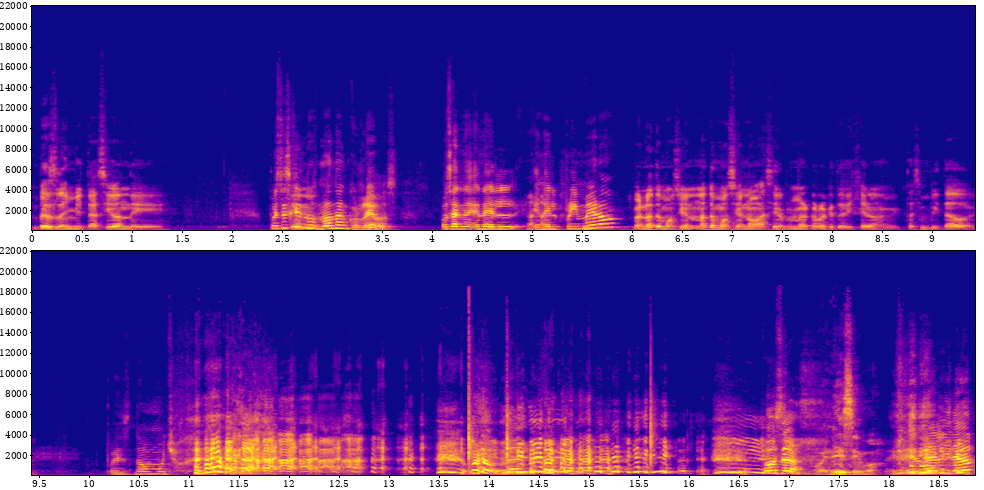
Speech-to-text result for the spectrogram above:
ves la invitación de... Pues es que nos mandan correos. O sea, en, en el, en el primero, Bueno, ¿no te emocionó? ¿No te emocionó así el primer correo que te dijeron? Estás invitado. pues no mucho. bueno, o sea, Buenísimo. en realidad,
